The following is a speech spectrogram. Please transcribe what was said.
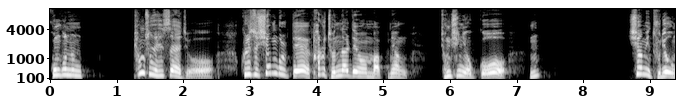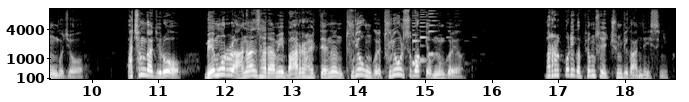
공부는 평소에 했어야죠. 그래서 시험 볼 때 하루 전날 되면 막 그냥 정신이 없고 응? 시험이 두려운 거죠. 마찬가지로 메모를 안 한 사람이 말을 할 때는 두려운 거예요. 두려울 수밖에 없는 거예요. 말할 거리가 평소에 준비가 안 돼 있으니까.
